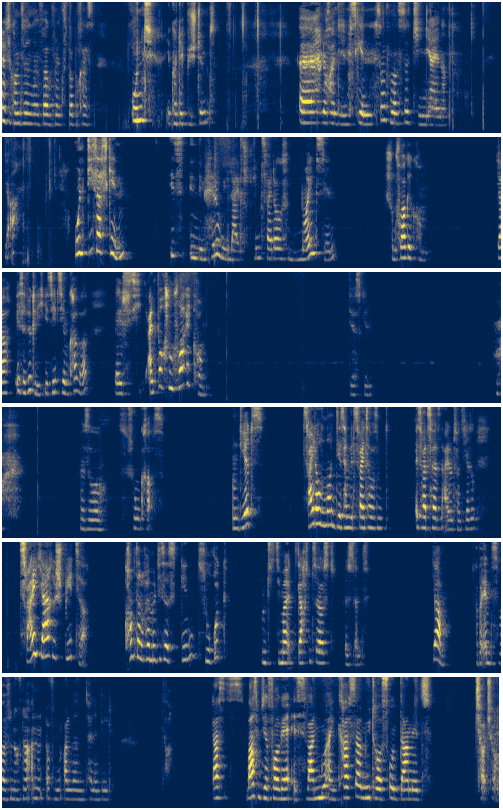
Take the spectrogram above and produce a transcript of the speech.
Herzlich willkommen zu einer Folge von Expert Podcast. Und ihr könnt euch bestimmt äh, noch an den Skin Sumpfmonster Genie erinnern. Ja. Und dieser Skin ist in dem Halloween Livestream 2019 schon vorgekommen. Ja, ist er wirklich. Ihr seht es hier im Cover. Er ist einfach schon vorgekommen. Der Skin. Also, schon krass. Und jetzt, 2009, jetzt haben wir 2000, es war 2021, also zwei Jahre später kommt dann auf einmal dieser Skin zurück. Und sie dachten zuerst, es ist Ems. Ja, aber Ems war schon auf, einer, auf einem anderen Teil im Bild. Ja, das war's mit dieser Folge. Es war nur ein krasser Mythos und damit 巧巧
